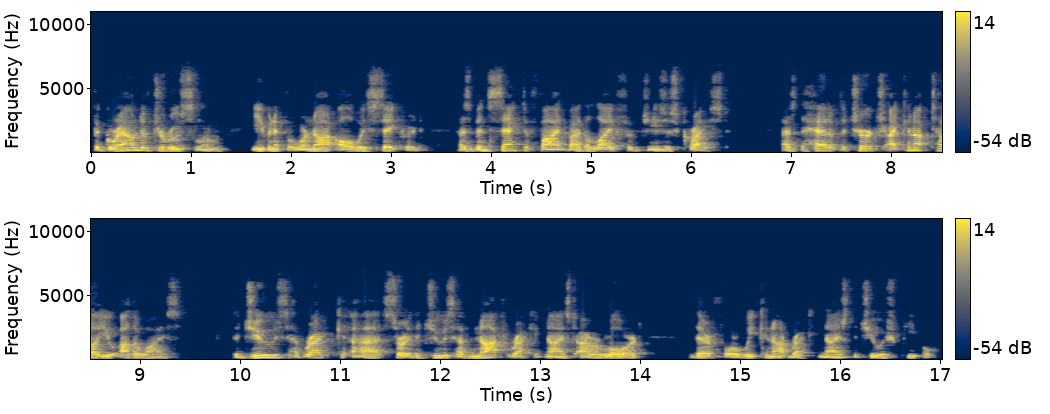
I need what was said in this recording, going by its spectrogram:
The ground of Jerusalem, even if it were not always sacred, has been sanctified by the life of Jesus Christ. As the head of the church, I cannot tell you otherwise. The Jews have rec- uh, sorry, the Jews have not recognized our Lord, Therefore, we cannot recognize the Jewish people.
